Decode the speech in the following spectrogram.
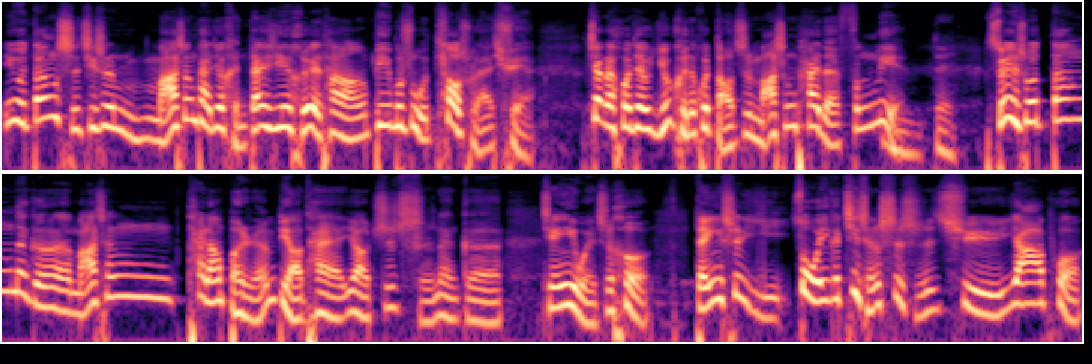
因为当时其实麻生派就很担心河野太郎憋不住跳出来选，这样的话就有可能会导致麻生派的分裂。嗯对，所以说，当那个麻生太郎本人表态要支持那个菅义伟之后，等于是以作为一个既成事实去压迫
